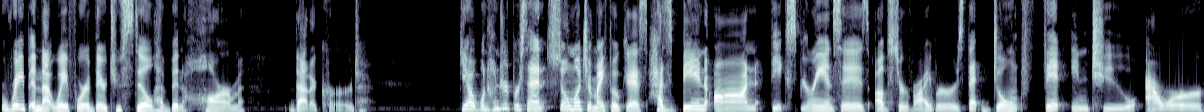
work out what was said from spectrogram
rape in that way for there to still have been harm that occurred. Yeah, 100%. So much of my focus has been on the experiences of survivors that don't fit into our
